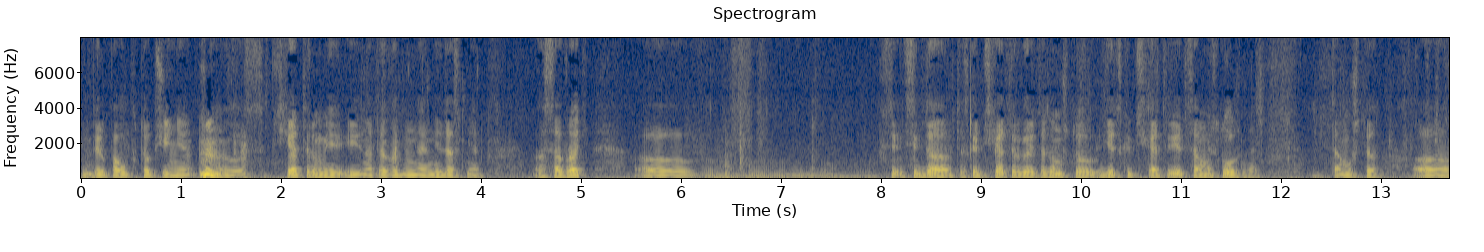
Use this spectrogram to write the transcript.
например, по опыту общения с психиатрами, и Наталья Владимировна, наверное, не даст мне э, соврать, э, всегда, так сказать, психиатр говорит о том, что детская психиатрия – это самое сложное, потому что э,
